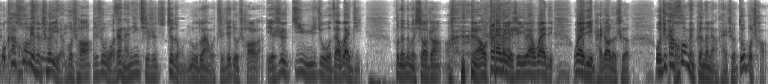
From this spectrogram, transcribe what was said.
我看后面的车也不超，就是我在南京，其实这种路段我直接就超了，也是基于就我在外地，不能那么嚣张啊。然后开的也是一辆外地 外地牌照的车，我就看后面跟的两台车都不超，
